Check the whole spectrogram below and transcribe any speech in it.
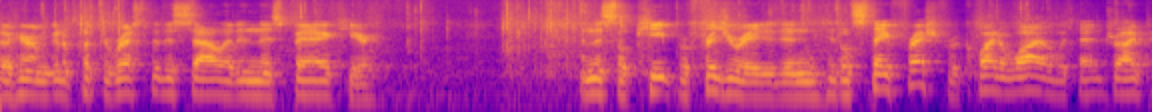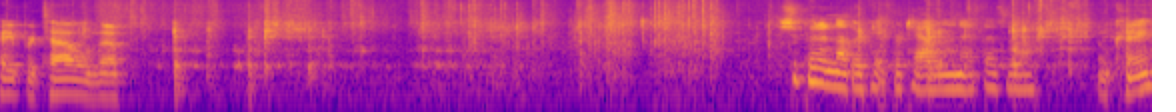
So here I'm gonna put the rest of the salad in this bag here. And this will keep refrigerated and it'll stay fresh for quite a while with that dry paper towel though. You should put another paper towel in it as well. Okay,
